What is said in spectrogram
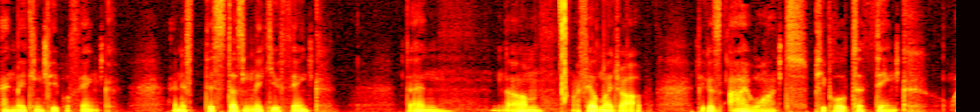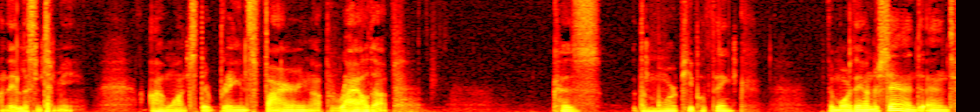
and making people think. And if this doesn't make you think, then um, I failed my job because I want people to think when they listen to me. I want their brains firing up, riled up. Because the more people think, the more they understand. And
